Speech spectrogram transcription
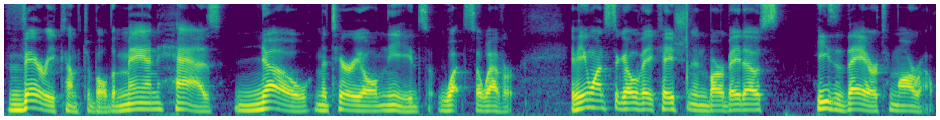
very comfortable. The man has no material needs whatsoever. If he wants to go vacation in Barbados, he's there tomorrow.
